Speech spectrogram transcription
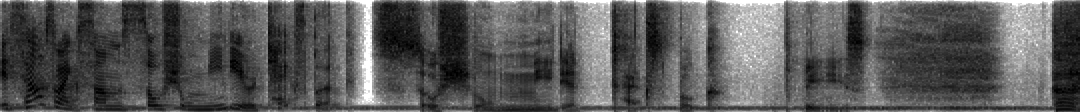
It sounds like some social media textbook. Social media textbook. Please.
